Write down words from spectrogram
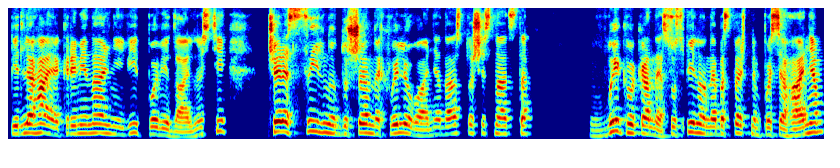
підлягає кримінальній відповідальності через сильне душевне хвилювання, да, 116, викликане суспільно небезпечним посяганням,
